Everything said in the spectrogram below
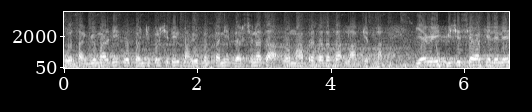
व सांगवीमार्डी व पंचकृषीतील भाविक भक्तांनी दर्शनाचा व महाप्रसादाचा लाभ घेतला. यावेळी विशेष सेवा केलेले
